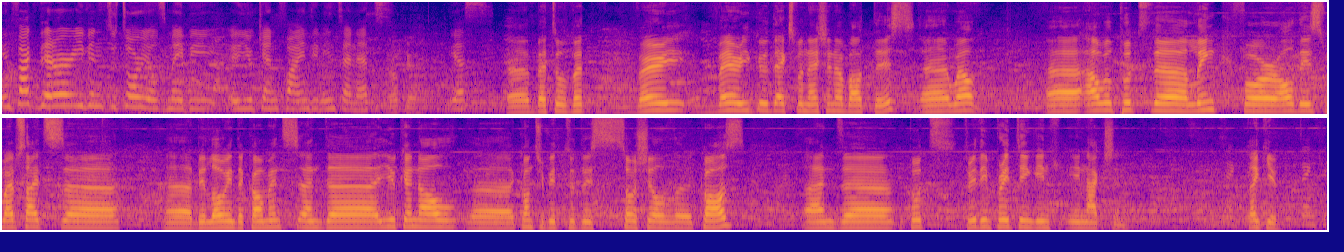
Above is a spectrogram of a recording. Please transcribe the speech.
in fact, there are even tutorials maybe uh, you can find in internet. Okay. Yes. Uh, Betul, but very, very good explanation about this. Uh, well, I will put the link for all these websites uh, uh, below in the comments, and uh, you can all uh, contribute to this social uh, cause and uh, put 3D printing in, in action. Thank you. Thank you.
